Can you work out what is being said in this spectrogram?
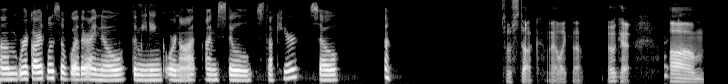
Um, regardless of whether I know the meaning or not, I'm still stuck here. So, So stuck. I like that. Okay. Um,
